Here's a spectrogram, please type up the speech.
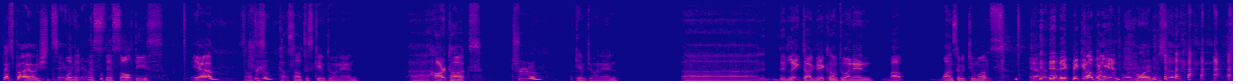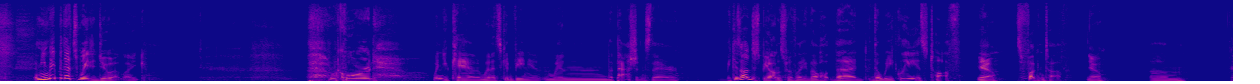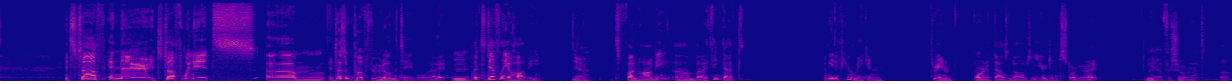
That's probably all you should say well, right the, now. the, the Salties. yeah, Salties, True. Salties came to an end. Uh, Hard Talks true. came to an end. Uh, the Lake Talk they come to an end about once every two months. Yeah, and then they pick it pop up off again. with one more episode. I mean, maybe that's the way to do it. Like, record when you can and when it's convenient and when the passion's there. Because I'll just be honest with you, the the the weekly is tough. Yeah, It's fucking tough. yeah, Um, it's tough, and there it's tough when it's um, it doesn't put food on the table, right? Mm. It's definitely a hobby. yeah. It's a fun hobby, um, but I think that, I mean, if you were making three hundred, four hundred thousand dollars a year, different story, right? Oh, yeah, for sure. Oh.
